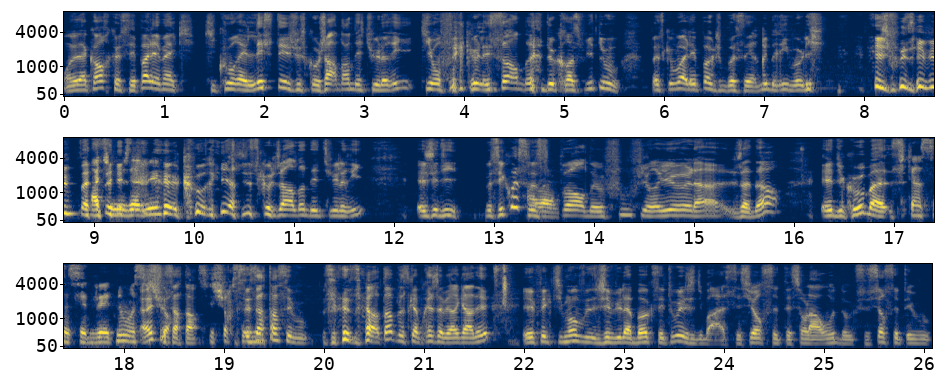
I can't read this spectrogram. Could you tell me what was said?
On est d'accord que c'est pas les mecs qui couraient lestés jusqu'au jardin des Tuileries qui ont fait que l'essor de, de, CrossFit l'ouvre. Parce que moi, à l'époque, je bossais rue de Rivoli et je vous ai vu ah, passer courir jusqu'au jardin des Tuileries. Et j'ai dit, mais c'est quoi ce ah sport de fou furieux là? J'adore. Et du coup, bah. Putain, ça, ça devait être nous, hein, c'est sûr. certain. C'est sûr. C'est certain, c'est vous. C'est certain parce qu'après j'avais regardé et effectivement j'ai vu la boxe et tout et j'ai dit bah c'est sûr c'était sur la route donc c'est sûr c'était vous.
